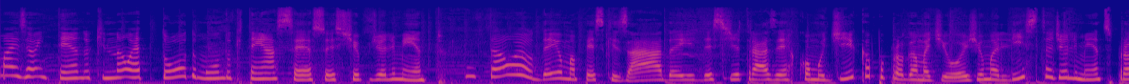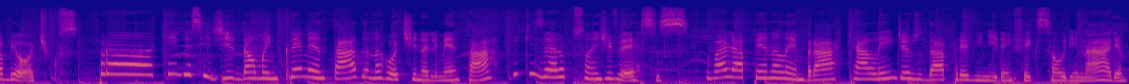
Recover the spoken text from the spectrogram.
mas eu entendo que não é todo mundo que tem acesso a esse tipo de alimento. Então eu dei uma pesquisada e decidi trazer como dica para o programa de hoje uma lista de alimentos probióticos. Para quem decidir dar uma incrementada na rotina alimentar e quiser opções diversas. Vale a pena lembrar que além de ajudar a prevenir a infecção urinária,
